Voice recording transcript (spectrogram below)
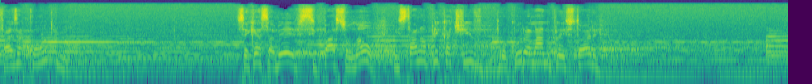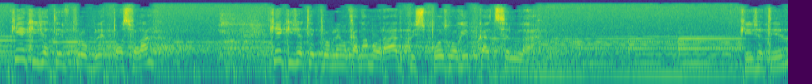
Faz a conta, irmão. Você quer saber se passa ou não? Instala um aplicativo. Procura lá no Play Store. Quem aqui já teve problema? Posso falar? Quem aqui já teve problema com a namorada, com o esposo, com alguém por causa de celular? Quem já teve?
